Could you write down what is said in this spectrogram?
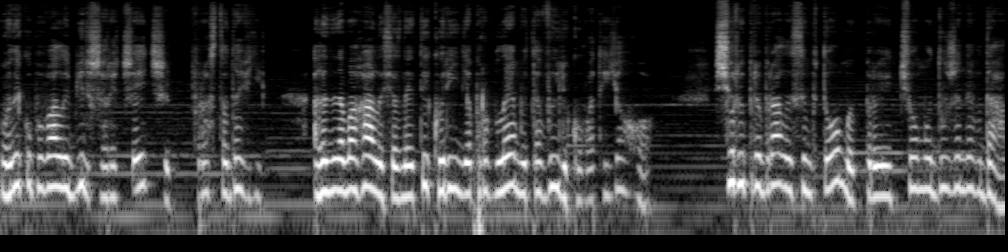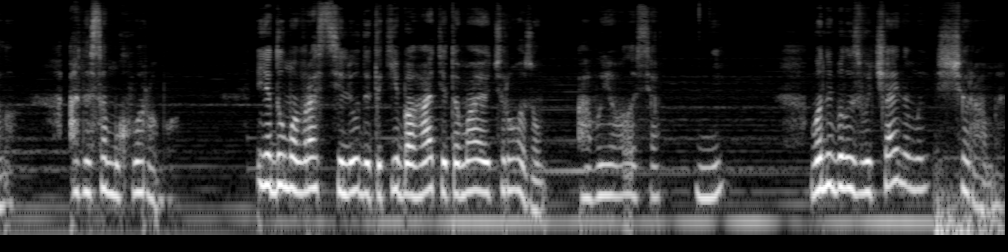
Вони купували більше речей чи просто нові, але не намагалися знайти коріння проблеми та вилікувати його. Щури прибрали симптоми, при чому дуже невдало, а не саму хворобу. Я думав, раз ці люди такі багаті, то мають розум, а виявилося ні. Вони були звичайними щурами.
